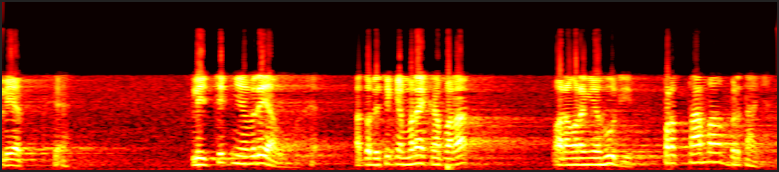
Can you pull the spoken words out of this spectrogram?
Lihat ya. liciknya beliau atau liciknya mereka para orang-orang Yahudi pertama bertanya,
